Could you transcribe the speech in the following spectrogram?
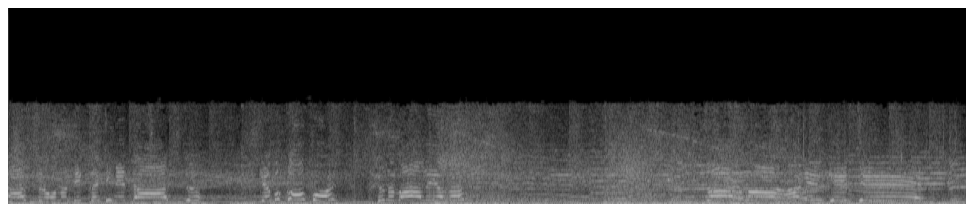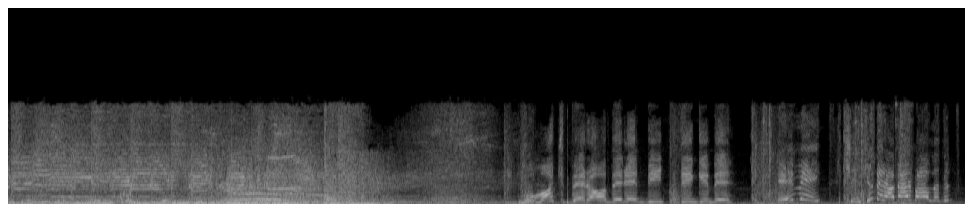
astro onun dikkatini dağıttı. Çabuk ol Paul. Şunu bağlayalım. Sarma hareketi. Bu maç berabere bitti gibi. Evet, çünkü beraber bağladık.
